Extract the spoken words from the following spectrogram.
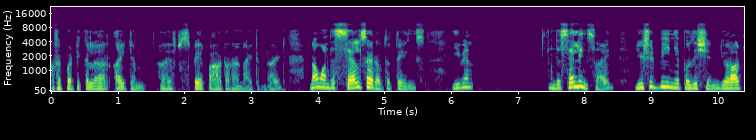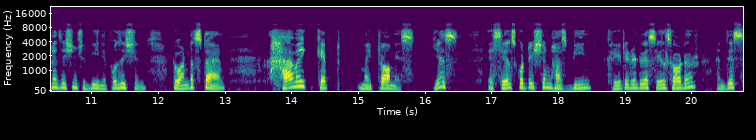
of a particular item, a spare part or an item, right? Now on the sell side of the things, even on the selling side, you should be in a position, your organization should be in a position to understand, have I kept my promise? Yes. a sales quotation has been created into a sales order and this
